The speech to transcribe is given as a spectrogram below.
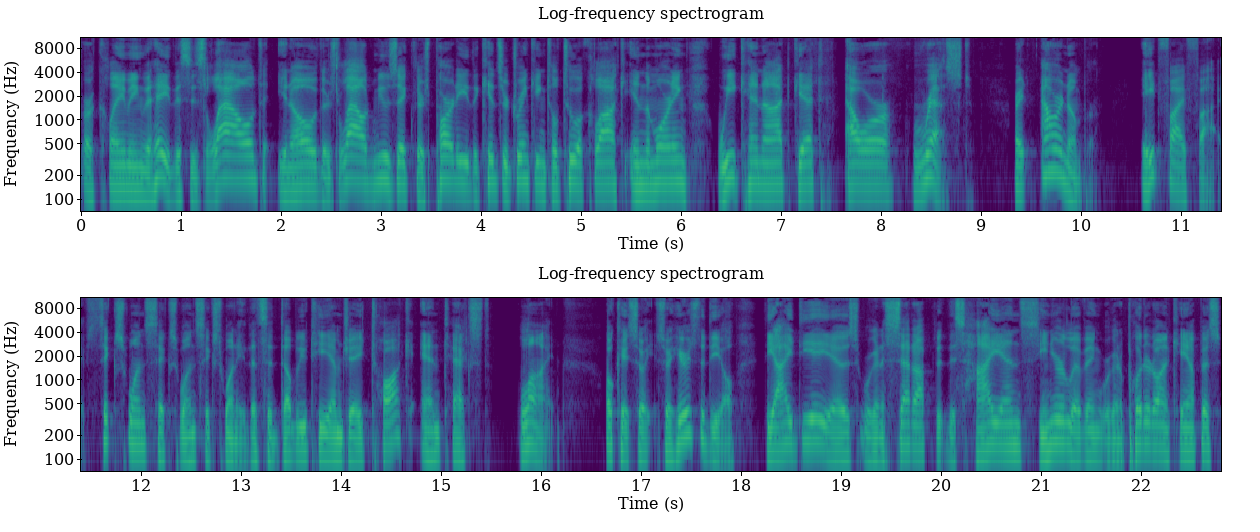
are claiming that, hey, this is loud. You know, there's loud music, there's party, the kids are drinking till 2 o'clock in the morning. We cannot get our rest. All right, our number, 855 616 1620. That's the WTMJ talk and text line. Okay, so so here's the deal. The idea is we're going to set up this high end senior living. We're going to put it on campus.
